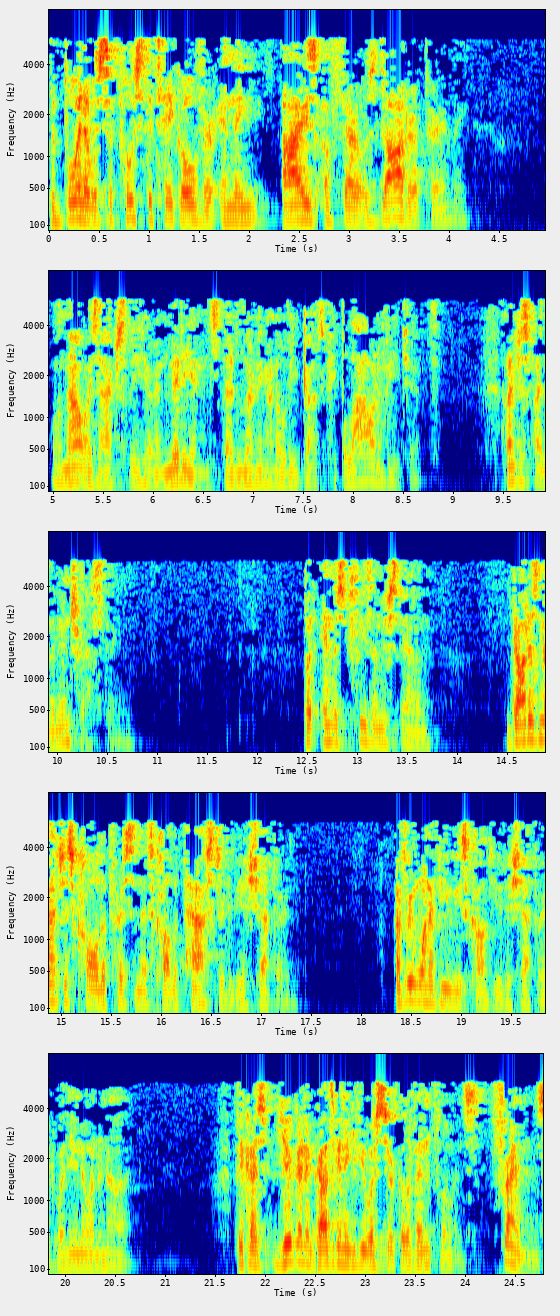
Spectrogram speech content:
the boy that was supposed to take over in the eyes of Pharaoh's daughter, apparently, well, now is actually here in Midian instead, learning how to lead God's people out of Egypt. And I just find that interesting. But in this, please understand, God has not just called a person that's called a pastor to be a shepherd. Every one of you, He's called you to shepherd, whether you know it or not. Because you're gonna, God's gonna give you a circle of influence. Friends.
